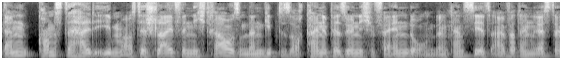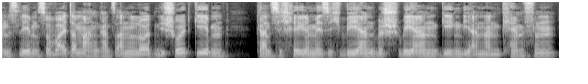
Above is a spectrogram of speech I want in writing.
dann kommst du halt eben aus der Schleife nicht raus und dann gibt es auch keine persönliche Veränderung. Dann kannst du jetzt einfach deinen Rest deines Lebens so weitermachen, kannst anderen Leuten die Schuld geben, kannst dich regelmäßig wehren, beschweren, gegen die anderen kämpfen.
